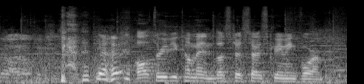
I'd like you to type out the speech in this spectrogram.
No, I don't think she's. All three of you come in. Let's just start screaming for him.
